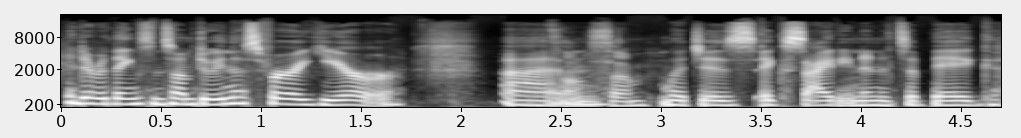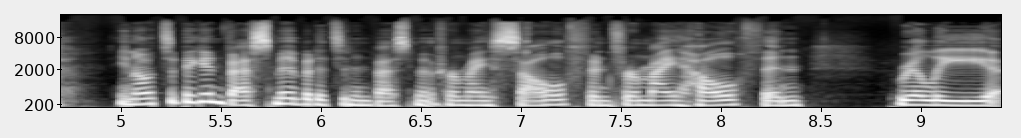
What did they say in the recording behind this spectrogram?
and different things. And so I'm doing this for a year, um, awesome. which is exciting. And it's a big, you know, it's a big investment, but it's an investment for myself and for my health. And really,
